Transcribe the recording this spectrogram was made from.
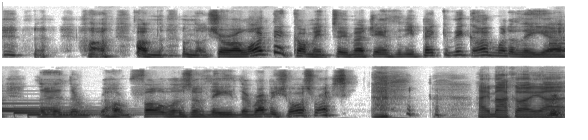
I'm I'm not sure I like that comment too much, Anthony Petkovic. I'm one of the uh, the the followers of the the rubbish horse race. hey, Mark, I uh,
